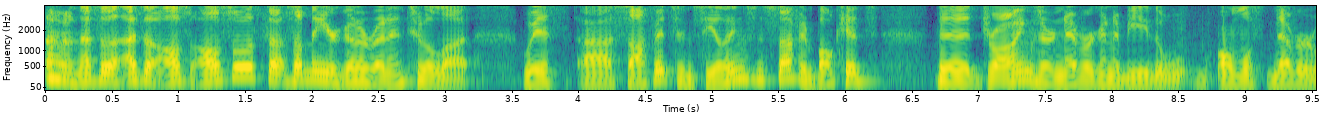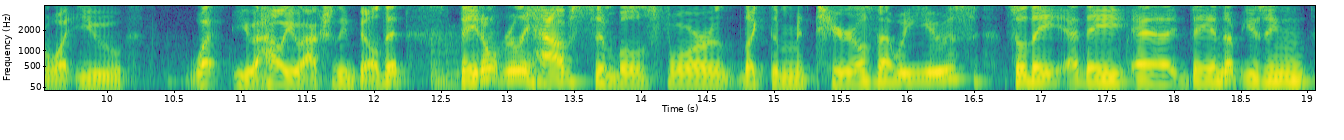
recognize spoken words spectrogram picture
that's a that's a, also also th- something you're gonna run into a lot with uh, soffits and ceilings and stuff and bulkheads. The drawings are never gonna be the almost never what you what you how you actually build it. They don't really have symbols for like the materials that we use, so they they uh, they end up using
